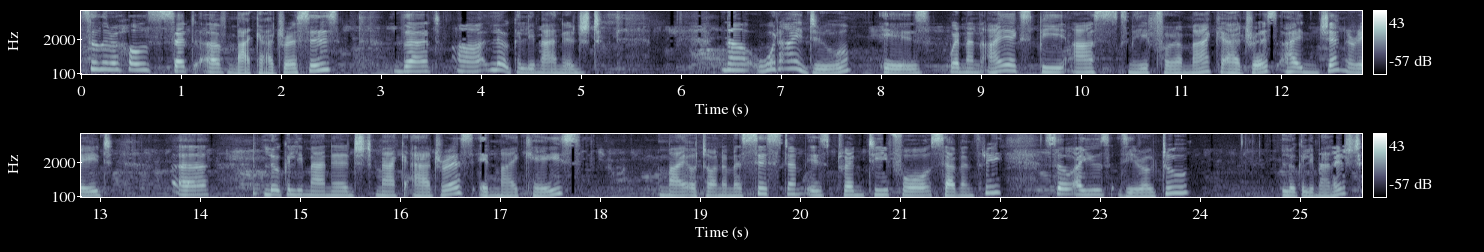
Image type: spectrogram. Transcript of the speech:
So there are a whole set of MAC addresses that are locally managed. Now, what I do is when an IXP asks me for a MAC address, I generate a locally managed MAC address. In my case, my autonomous system is 2473, so I use 02 locally managed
